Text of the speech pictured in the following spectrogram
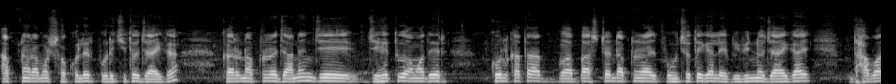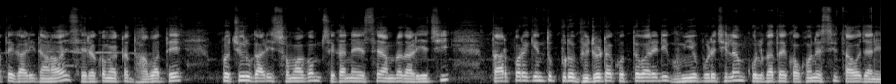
আপনার আমার সকলের পরিচিত জায়গা। কারণ আপনারা জানেন যে যেহেতু আমাদের কলকাতা বাস স্ট্যান্ড আপনারা পৌঁছতে গেলে বিভিন্ন জায়গায় ধাবাতে গাড়ি দাঁড়ায়, সেরকম একটা ধাবাতে প্রচুর গাড়ির সমাগম সেখানে এসে আমরা দাঁড়িয়েছি। তারপরে কিন্তু পুরো ভিডিওটা করতে পারিনি, ঘুমিয়ে পড়েছিলাম, কলকাতায় কখন এসেছি তাও জানি না।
